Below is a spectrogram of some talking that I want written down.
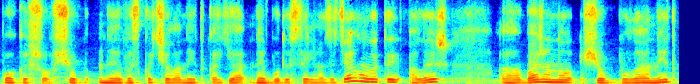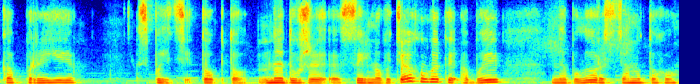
Поки що, щоб не вискочила нитка, я не буду сильно затягувати, але ж бажано, щоб була нитка при спиці, тобто не дуже сильно витягувати, аби не було розтягнутого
